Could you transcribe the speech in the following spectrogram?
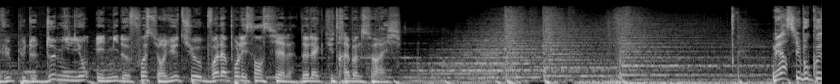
vu plus de 2 millions et demi de fois sur YouTube. Voilà pour l'essentiel de l'actu. Très bonne soirée. Merci beaucoup.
